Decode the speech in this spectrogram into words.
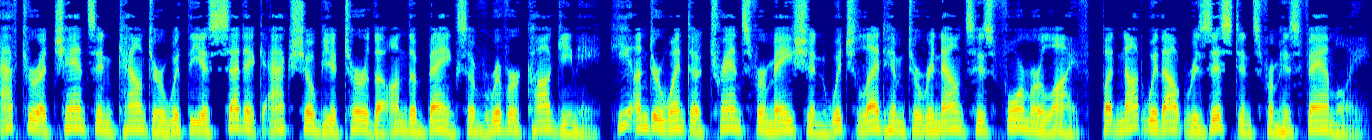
after a chance encounter with the ascetic Akshobhyatirtha on the banks of river Kagini, he underwent a transformation which led him to renounce his former life, but not without resistance from his family.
